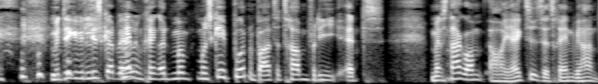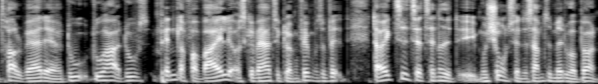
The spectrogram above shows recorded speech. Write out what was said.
Men det kan vi lige så godt være Men... omkring. Og må, måske burde man bare tage trappen, fordi at man snakker om, åh, jeg har ikke tid til at træne, vi har en travl hverdag, og du, du, har, du pendler fra Vejle og skal være her til klokken 5. Og så, der er jo ikke tid til at tage ned et emotionscenter samtidig med, at du har børn.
